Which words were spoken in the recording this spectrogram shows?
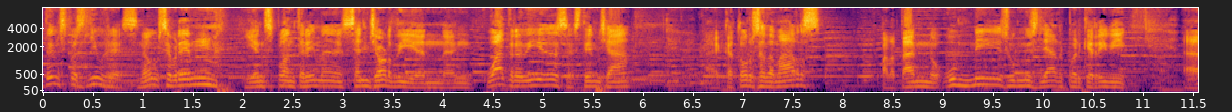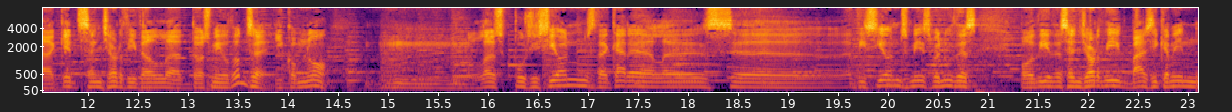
El temps pels lliures, no ho sabrem i ens plantarem a Sant Jordi en, en quatre dies. Estem ja a 14 de març, per tant, un mes, un mes llarg perquè arribi aquest Sant Jordi del 2012. I com no, mm, les posicions de cara a les eh, edicions més venudes pel dia de Sant Jordi, bàsicament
